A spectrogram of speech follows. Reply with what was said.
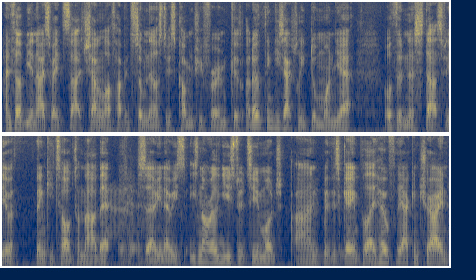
and I thought it'd be a nice way to start his channel off, having someone else do his commentary for him, because I don't think he's actually done one yet, other than a stats video, I think he talked on that a bit, so, you know, he's, he's not really used to it too much, and with his gameplay, hopefully I can try and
